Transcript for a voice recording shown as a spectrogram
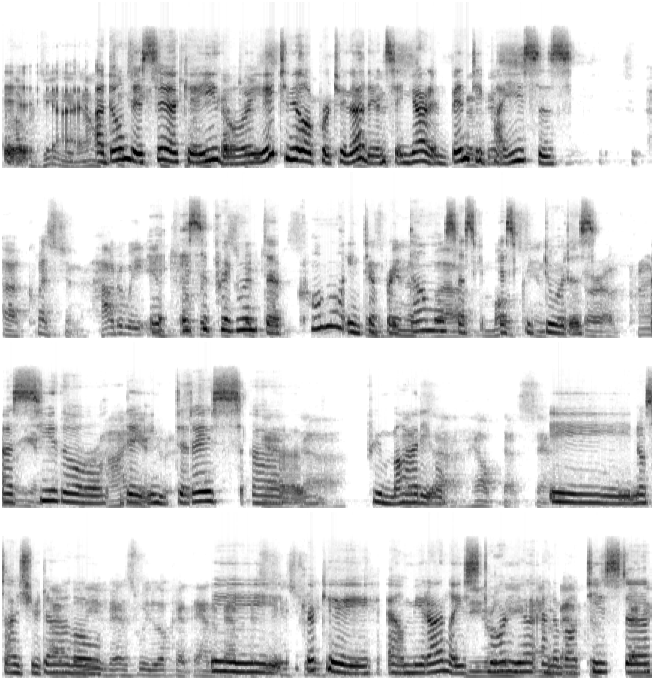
Eh, a donde sea que he 20 ido, y he tenido la oportunidad de enseñar en 20 but this- países. Uh, E- interpret Esa pregunta? ¿cómo interpretamos uh, las most escrituras? Ha sido de interés ah, uh, primario uh, y nos ha ayudado. Y creo que al mirar la historia anabautista,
